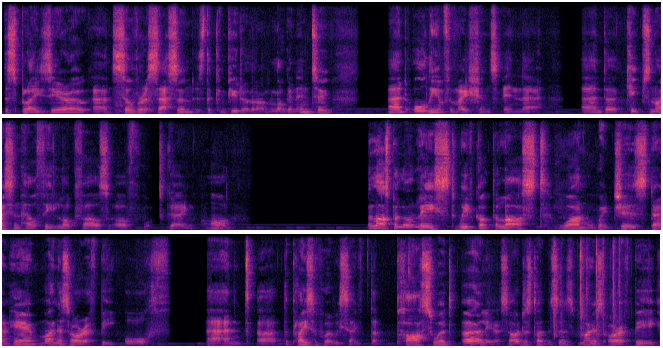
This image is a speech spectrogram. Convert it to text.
display zero and Silver Assassin is the computer that I'm logging into, and all the information's in there, and uh, keeps nice and healthy log files of what's going on. But last but not least, we've got the last one, which is down here, minus RFB auth and uh, the place of where we saved the password earlier. So I'll just type this in minus RFB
